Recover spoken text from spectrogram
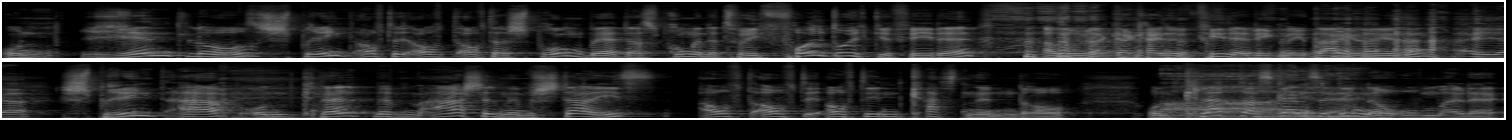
und rennt los, springt auf, den, auf, auf das Sprungbrett, das Sprungbrett natürlich voll durchgefedert, also gar, gar keine Federweg mehr da gewesen, Ja. springt ab und knallt mit dem Arsch mit dem Steiß auf, auf, auf den Kasten hinten drauf und klappt das ganze Alter. Ding nach oben, Alter.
